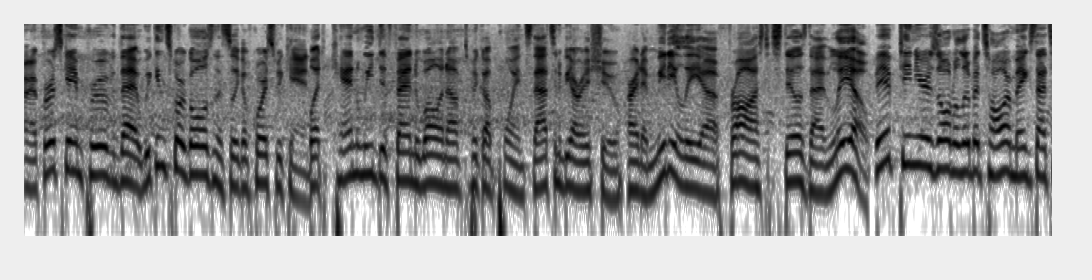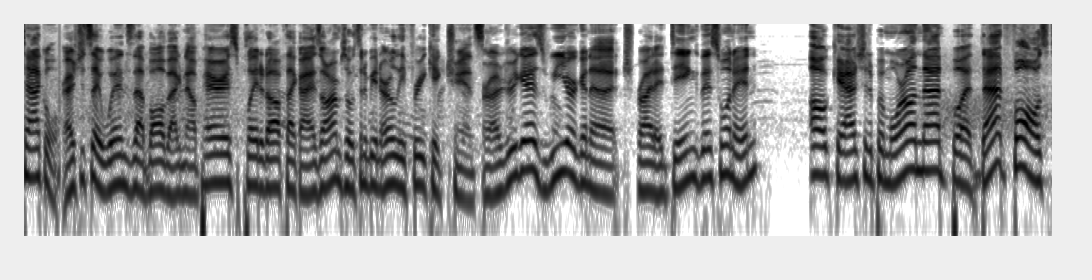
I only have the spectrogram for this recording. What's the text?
All right, first game proved that we can score goals in this league. Of course we can. But can we defend well enough to pick up points? That's going to be our issue. All right, immediately, uh, Frost steals that. And Leo, 15 years old, a little bit taller, makes that tackle. Or I should say wins that ball back. Now, Paris played it off that guy's arm, so it's going to be an early free kick chance. Rodriguez, we are going to try to ding this one in. Okay, I should have put more on that, but that falls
